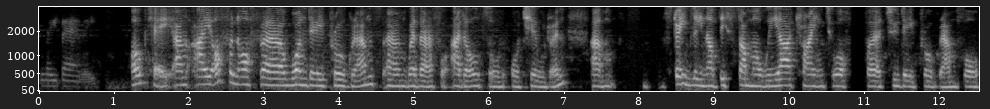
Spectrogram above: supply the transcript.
do they vary? Okay, um, I often offer one day programs, um, whether for adults or, or children. Um, strangely enough, this summer we are trying to offer a two day program for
